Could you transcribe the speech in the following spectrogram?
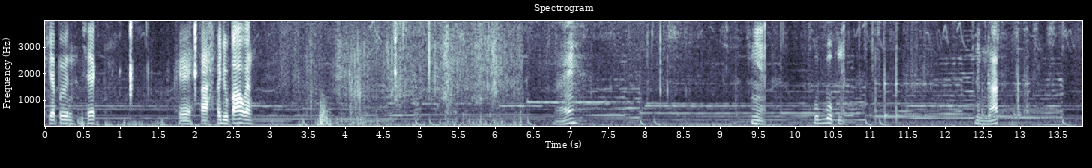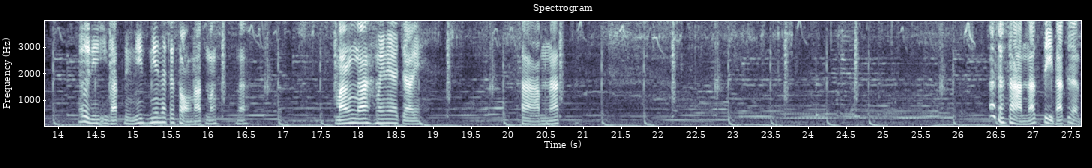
เคลียร์ปืน เช็ค โอเคอะไปดูเป้ากัน ไหน เนี่ย บุบบุบเนี่ยหนึ่งนัด เออ นี่อีกนัดหนึ่งนี่นี่น่าจะสองนัดมั้งนะ มั้งนะ ไม่แน่ใจสามนัดน่าจะสามนัดสี่นัดเนี่ย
